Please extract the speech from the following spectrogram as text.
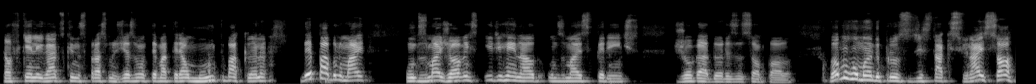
Então fiquem ligados que nos próximos dias vão ter material muito bacana de Pablo Mai, um dos mais jovens, e de Reinaldo, um dos mais experientes jogadores do São Paulo. Vamos rumando para os destaques finais, só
